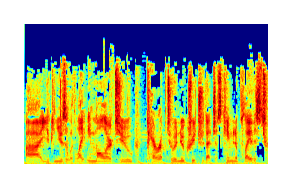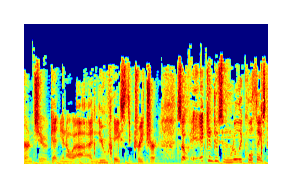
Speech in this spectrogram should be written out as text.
Uh, you can use it with Lightning Mauler to pair up to a new creature that just came into play this turn to get, you know, a, a new hasted creature. So it, it, can do some really cool things.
